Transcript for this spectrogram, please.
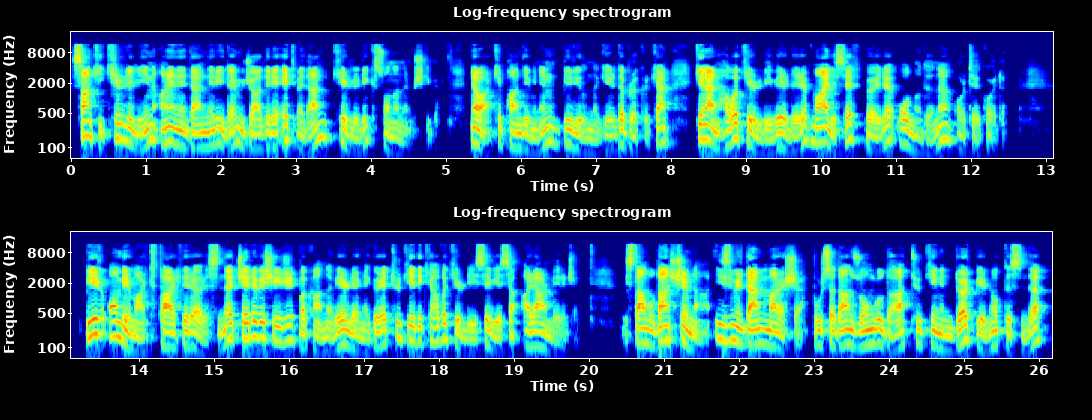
Sanki kirliliğin ana nedenleriyle mücadele etmeden kirlilik sonlanırmış gibi. Ne var ki pandeminin bir yılını geride bırakırken gelen hava kirliliği verileri maalesef böyle olmadığını ortaya koydu. 1-11 Mart tarihleri arasında Çevre ve Şehircilik Bakanlığı verilerine göre Türkiye'deki hava kirliliği seviyesi alarm verici. İstanbul'dan Şırnak'a, İzmir'den Maraş'a, Bursa'dan Zonguldak'a Türkiye'nin dört bir noktasında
